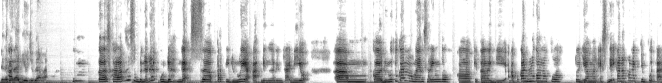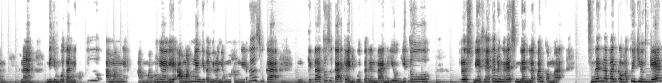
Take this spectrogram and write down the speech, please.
Dengerin radio juga nggak? Hmm, kalau sekarang sih sebenarnya udah nggak seperti dulu ya kak dengerin radio. Um, kalau dulu tuh kan lumayan sering tuh kalau kita lagi, aku kan dulu kan waktu waktu zaman SD kan aku naik jemputan. Nah di jemputan oh. itu amangnya, amangnya, ya amangnya kita bilangnya amangnya itu suka kita tuh suka kayak diputerin radio gitu. Terus biasanya tuh dengernya 98, 98,7 Gen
